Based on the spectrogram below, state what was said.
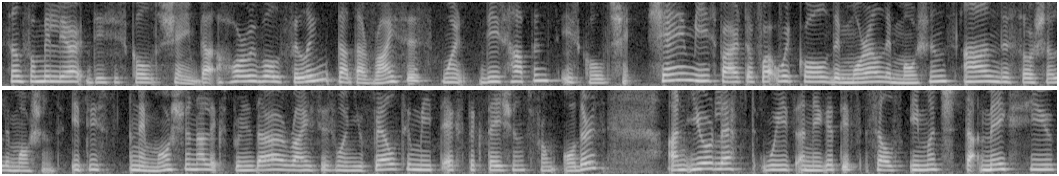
Sounds familiar? This is called shame. That horrible feeling that arises when this happens is called shame. Shame is part of what we call the moral emotions and the social emotions. It is an emotional experience that arises when you fail to meet expectations from others and you're left with a negative self image that makes you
